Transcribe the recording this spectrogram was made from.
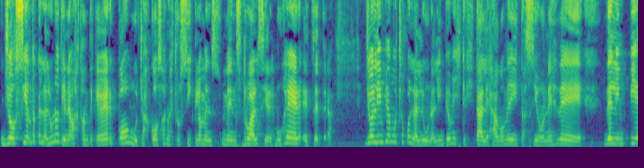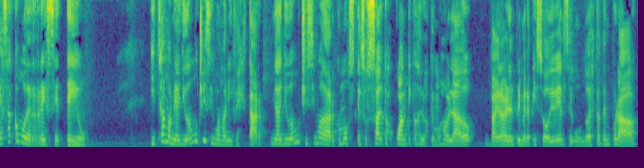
yo siento que la luna tiene bastante que ver con muchas cosas, nuestro ciclo mens- menstrual, si eres mujer, etc. Yo limpio mucho con la luna, limpio mis cristales, hago meditaciones de, de limpieza como de reseteo. Y chama, me ayuda muchísimo a manifestar, me ayuda muchísimo a dar como esos saltos cuánticos de los que hemos hablado. Vayan a ver el primer episodio y el segundo de esta temporada,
